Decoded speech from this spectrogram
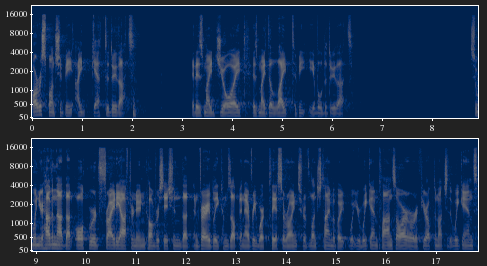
our response should be, I get to do that. It is my joy, it is my delight to be able to do that. So when you're having that, that awkward Friday afternoon conversation that invariably comes up in every workplace around sort of lunchtime about what your weekend plans are, or if you're up to much at the weekend,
